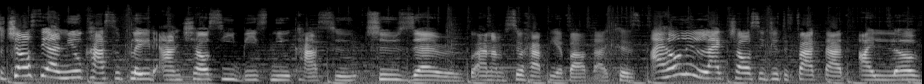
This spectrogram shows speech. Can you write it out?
So Chelsea and Newcastle played and Chelsea beats Newcastle 2-0 and I'm so happy about that because I only like Chelsea due to the fact that I love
